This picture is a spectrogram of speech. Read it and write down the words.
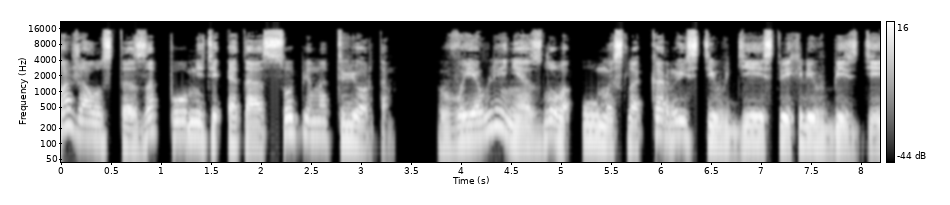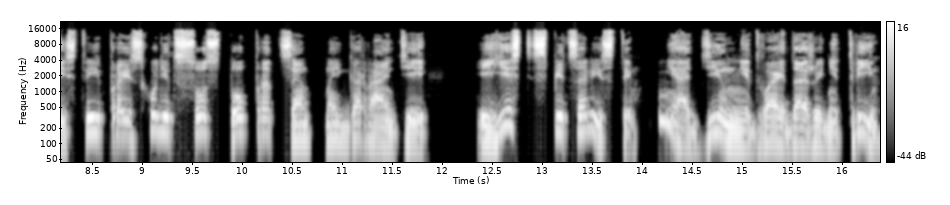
Пожалуйста, запомните это особенно твердо. Выявление злого умысла, корысти в действиях или в бездействии происходит со стопроцентной гарантией. И есть специалисты, не один, не два и даже не три,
